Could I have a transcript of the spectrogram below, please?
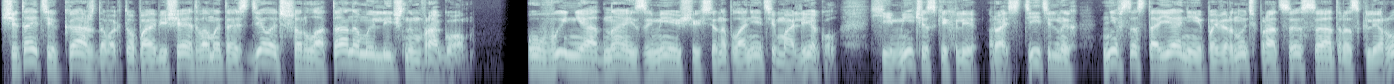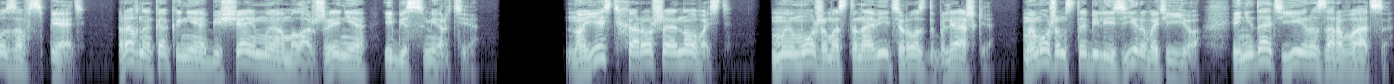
Считайте каждого, кто пообещает вам это сделать, шарлатаном и личным врагом. Увы, ни одна из имеющихся на планете молекул, химических ли, растительных, не в состоянии повернуть процессы атеросклероза вспять, равно как и необещаемые омоложение и бессмертие. Но есть хорошая новость. Мы можем остановить рост бляшки, мы можем стабилизировать ее и не дать ей разорваться.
